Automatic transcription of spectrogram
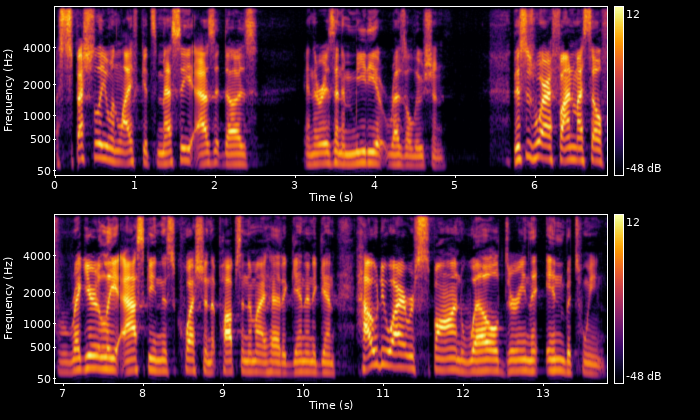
especially when life gets messy, as it does and there is an immediate resolution. This is where I find myself regularly asking this question that pops into my head again and again How do I respond well during the in between?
